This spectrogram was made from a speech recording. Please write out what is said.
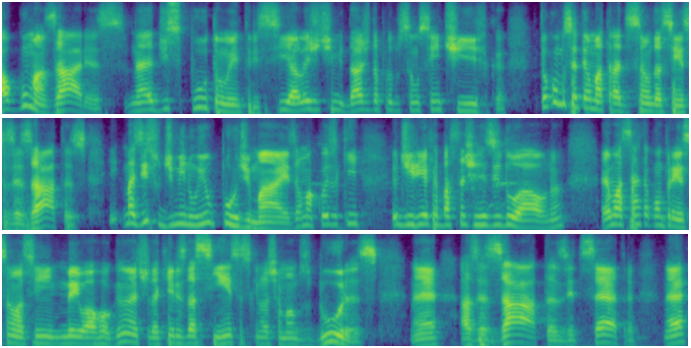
algumas áreas né, disputam entre si a legitimidade da produção científica. Então, como você tem uma tradição das ciências exatas, mas isso diminuiu por demais, é uma coisa que eu diria que é bastante residual, né? É uma certa compreensão assim meio arrogante daqueles das ciências que nós chamamos duras, né? As exatas, etc, né?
